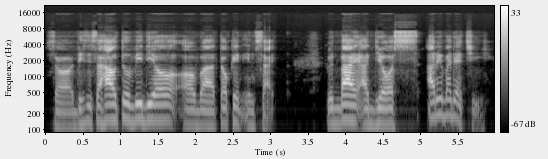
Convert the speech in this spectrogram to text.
So, this is a how-to video of uh, Token Insight. Goodbye, adios, arrivederci.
